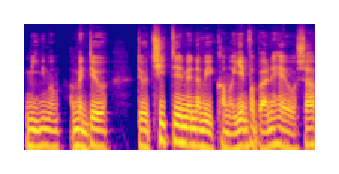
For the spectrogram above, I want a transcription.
Minimum. Og, men det er, jo, det er jo tit det med, når vi kommer hjem fra børnehave, så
